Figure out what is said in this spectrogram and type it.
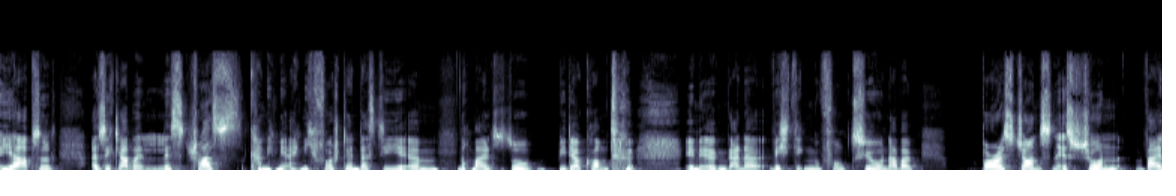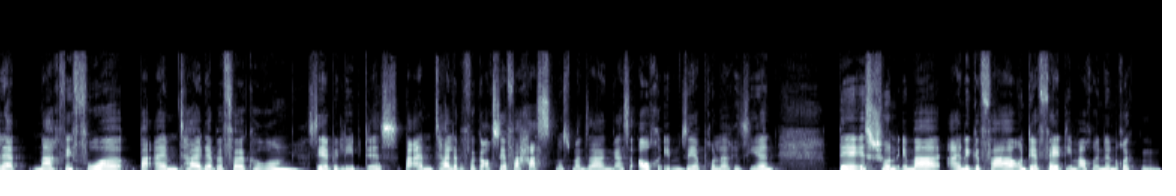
Ja, absolut. Also ich glaube, Liz Truss kann ich mir eigentlich nicht vorstellen, dass die ähm, nochmal so wiederkommt in irgendeiner wichtigen Funktion. Aber Boris Johnson ist schon, weil er nach wie vor bei einem Teil der Bevölkerung sehr beliebt ist, bei einem Teil der Bevölkerung auch sehr verhasst, muss man sagen, also auch eben sehr polarisierend der ist schon immer eine Gefahr und der fällt ihm auch in den Rücken.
